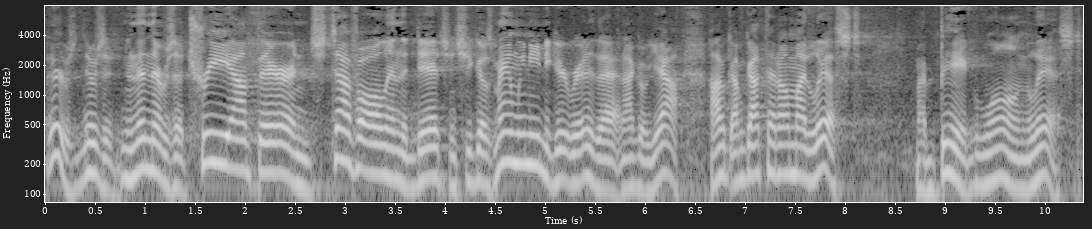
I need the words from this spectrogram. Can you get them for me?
there's, there's a, and then there was a tree out there and stuff all in the ditch. And she goes, man, we need to get rid of that. And I go, yeah, I've, I've got that on my list, my big, long list.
